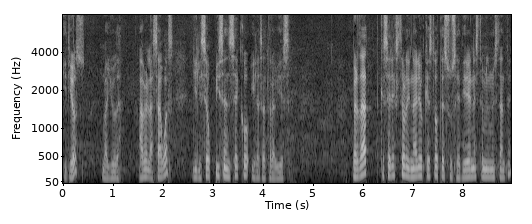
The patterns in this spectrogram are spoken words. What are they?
Y Dios lo ayuda. Abre las aguas y Eliseo pisa en seco y las atraviesa. ¿Verdad que sería extraordinario que esto te sucediera en este mismo instante?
